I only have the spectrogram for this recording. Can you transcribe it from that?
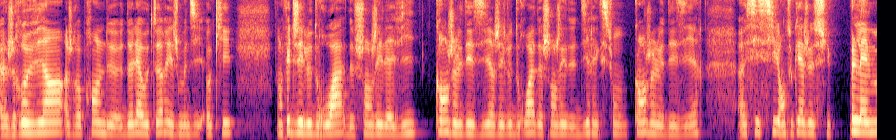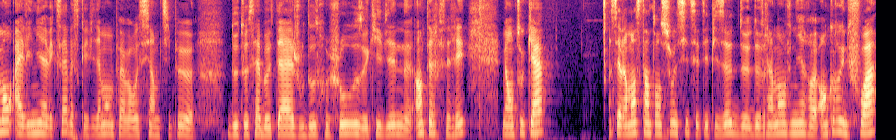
je reviens, je reprends de, la hauteur et je me dis ok, en fait j'ai le droit de changer d'avis quand je le désire, j'ai le droit de changer de direction quand je le désire. si si en tout cas je suis pleinement alignée avec ça parce qu'évidemment on peut avoir aussi un petit peu d'auto-sabotage ou d'autres choses qui viennent interférer, mais en tout cas c'est vraiment cette intention ici de cet épisode de, vraiment venir euh, encore une fois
